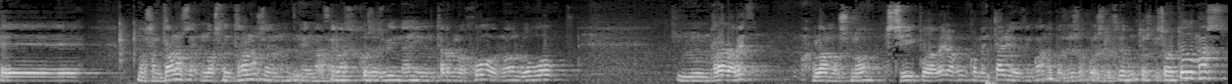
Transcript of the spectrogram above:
eh, nos centramos, nos centramos en, en, hacer las cosas bien ahí en el terreno de juego, ¿no? Luego, rara vez hablamos, ¿no? Sí, puede haber algún comentario de vez en cuando, pues eso, pues los puntos. Y sobre todo más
